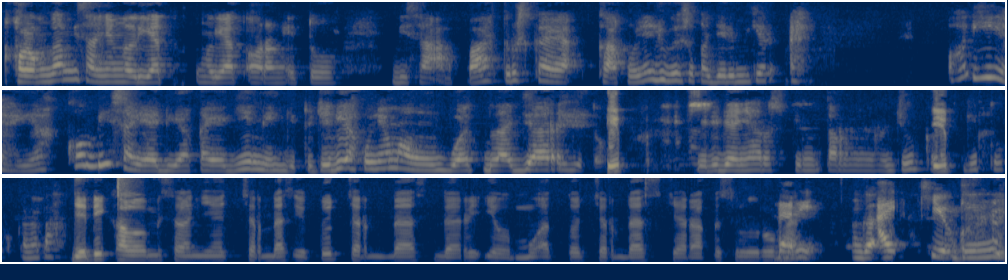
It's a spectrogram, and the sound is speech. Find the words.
Kalau enggak misalnya ngelihat ngelihat orang itu bisa apa terus kayak ke akunya juga suka jadi mikir eh oh iya ya kok bisa ya dia kayak gini gitu jadi akunya mau buat belajar gitu Ip. jadi dianya harus pintar juga Ip. gitu kenapa Jadi kalau misalnya cerdas itu cerdas dari ilmu atau cerdas secara keseluruhan? Dari enggak IQ. gini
